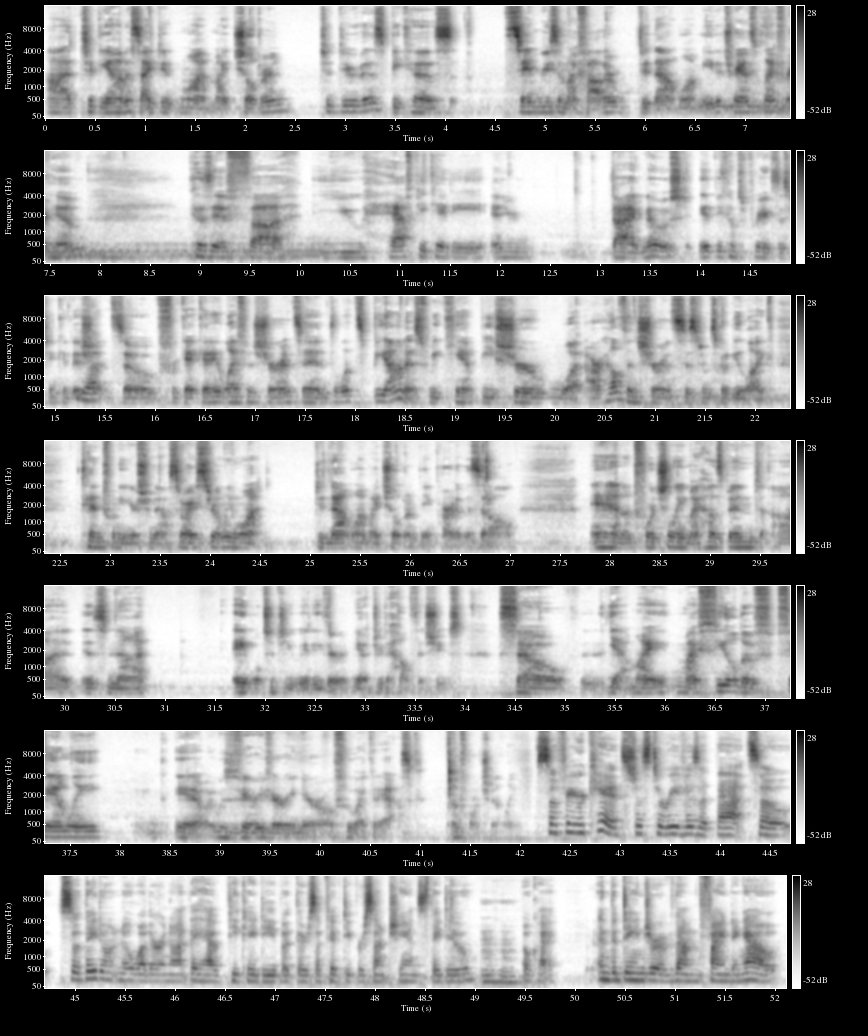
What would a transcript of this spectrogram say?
Uh, to be honest, I didn't want my children to do this because same reason my father did not want me to transplant for him. Because if uh, you have PKD and you're diagnosed, it becomes a pre-existing condition. Yep. So forget getting life insurance, and let's be honest, we can't be sure what our health insurance system is going to be like 10, 20 years from now. So I certainly want did not want my children being part of this at all. And unfortunately, my husband uh, is not able to do it either, you know, due to health issues. So yeah, my my field of family, you know, it was very very narrow of who I could ask. Unfortunately, So for your kids, just to revisit that, so so they don't know whether or not they have PKD, but there's a fifty percent chance they do. mm-hmm. Okay, and the danger of them finding out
